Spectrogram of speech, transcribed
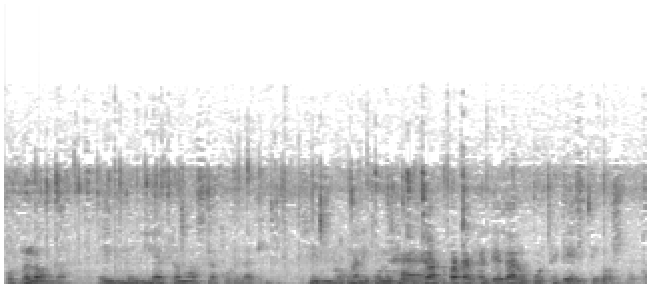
শুকনো লঙ্কা এইগুলো দিয়ে একটা মশলা করে রাখি। সেগুলো মানে কোনো কিছু হ্যাঁ। চটপটা খেতে তার উপর থেকে মশলাটা।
